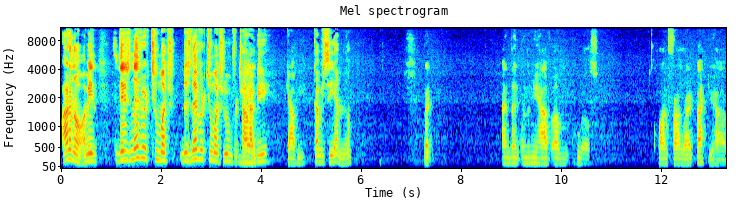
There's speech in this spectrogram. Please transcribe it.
I don't know. I mean, there's never too much. There's never too much room for talent. Gabi, Gabi, Gabi CM, no. And then and then you have um who else? Juanfran right back. You have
